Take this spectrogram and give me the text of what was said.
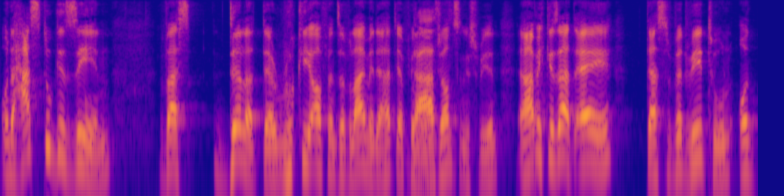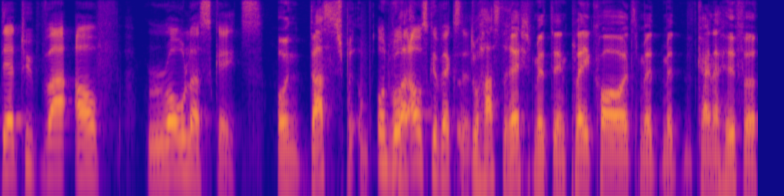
Und hast du gesehen, was Dillard, der Rookie Offensive Lineman, der hat ja für Lane Johnson gespielt, da habe ich gesagt, ey, das wird wehtun. Und der Typ war auf Roller Skates. Und das und wurde hast, ausgewechselt. Du hast recht mit den Play Calls, mit, mit keiner Hilfe.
